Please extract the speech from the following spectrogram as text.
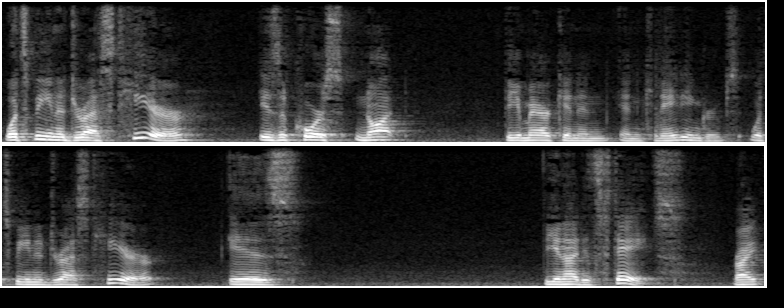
what's being addressed here is, of course, not the American and, and Canadian groups. What's being addressed here is the United States, right?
